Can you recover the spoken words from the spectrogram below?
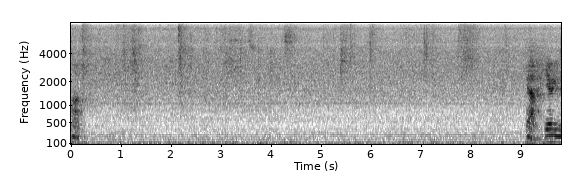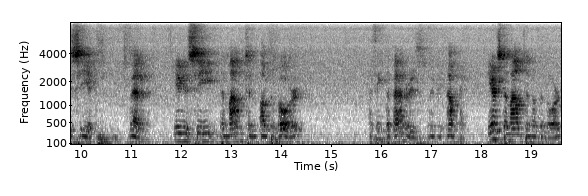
Huh. Yeah, here you see it better. Here you see the mountain of the Lord. I think the battery is maybe okay. Here's the mountain of the Lord,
